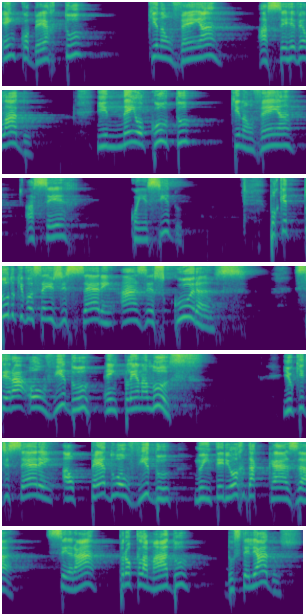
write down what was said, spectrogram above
encoberto que não venha a ser revelado, e nem oculto que não venha a ser conhecido. Porque tudo que vocês disserem às escuras será ouvido em plena luz. E o que disserem ao pé do ouvido no interior da casa será proclamado dos telhados.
